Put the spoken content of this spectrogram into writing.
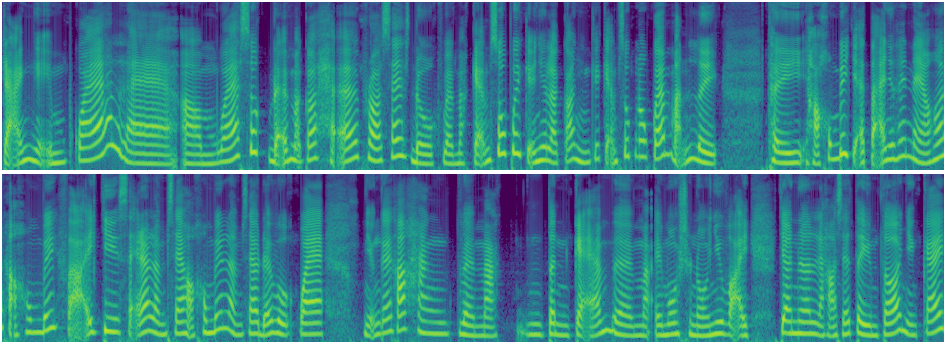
trải nghiệm quá là um, quá sức để mà có thể process được về mặt cảm xúc ấy kiểu như là có những cái cảm xúc nó quá mãnh liệt thì họ không biết giải tỏa như thế nào hết họ không biết phải chia sẻ ra làm sao họ không biết làm sao để vượt qua những cái khó khăn về mặt tình cảm về mặt emotional như vậy. Cho nên là họ sẽ tìm tới những cái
